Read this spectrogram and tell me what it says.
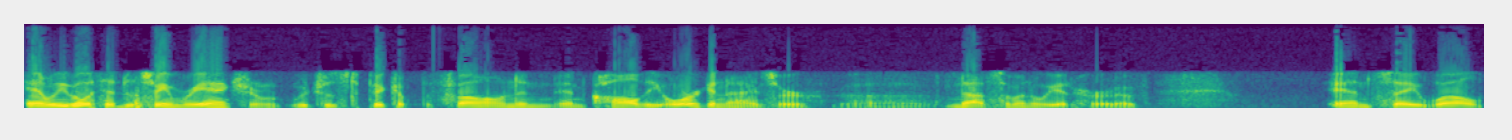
And we both had the same reaction, which was to pick up the phone and, and call the organizer, uh, not someone we had heard of, and say, well,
